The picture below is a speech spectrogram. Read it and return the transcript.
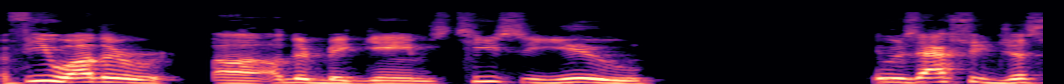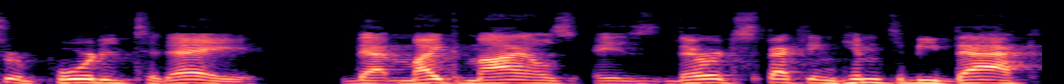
A few other uh, other big games. TCU. It was actually just reported today that Mike Miles is. They're expecting him to be back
